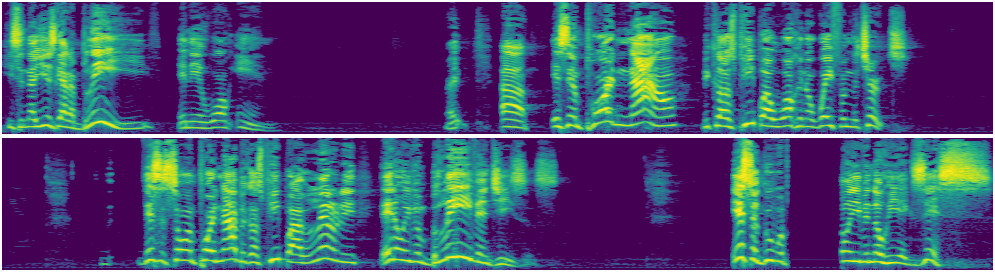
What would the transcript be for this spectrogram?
He said, Now you just got to believe and then walk in. Right? Uh, it's important now because people are walking away from the church this is so important now because people are literally, they don't even believe in Jesus. It's a group of people who don't even know he exists.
